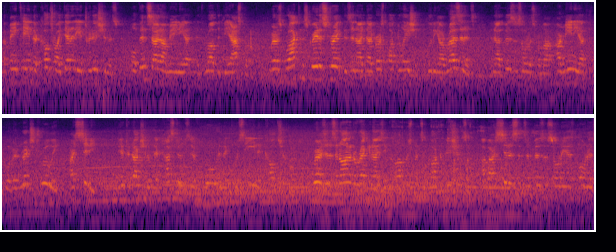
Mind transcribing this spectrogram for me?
have maintained their cultural identity and traditions both inside Armenia and throughout the diaspora. Whereas Brockton's greatest strength is in our diverse population, including our residents and our business owners from Ar- Armenia who have enriched truly our city with the introduction of their customs, their food, and their cuisine and culture. Whereas it is an honor to recognize the accomplishments and contributions of our citizens and business owners, owners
